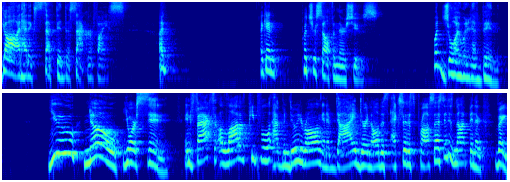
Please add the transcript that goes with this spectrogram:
God had accepted the sacrifice. I, again, put yourself in their shoes. What joy would it have been? You know your sin. In fact, a lot of people have been doing wrong and have died during all this Exodus process. It has not been a very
